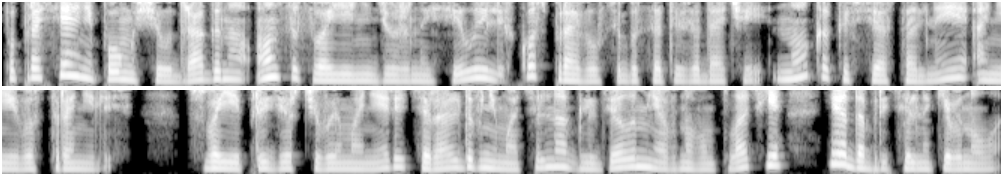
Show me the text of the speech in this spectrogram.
Попроси они помощи у Драгона, он со своей недюжиной силой легко справился бы с этой задачей, но, как и все остальные, они его сторонились. В своей придирчивой манере Тиральда внимательно оглядела меня в новом платье и одобрительно кивнула.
